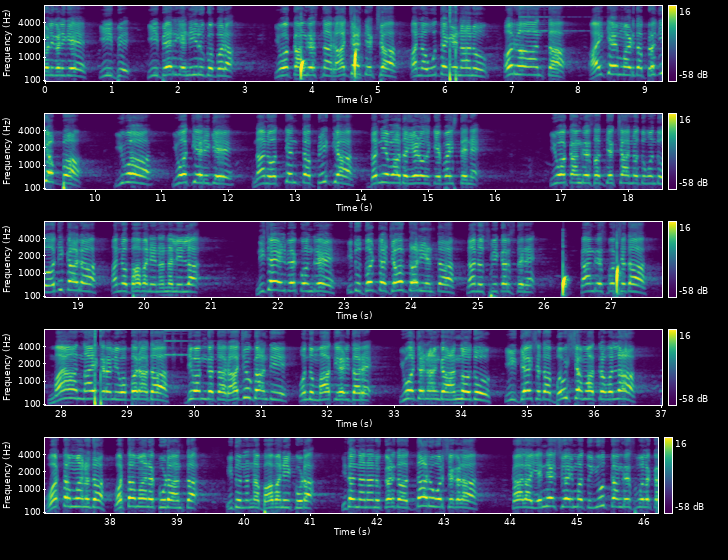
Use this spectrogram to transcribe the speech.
ಚಳುವಳಿಗಳಿಗೆ ಈ ಬೇ, ಈ ಬೇರಿಗೆ ನೀರು ಗೊಬ್ಬರ. ಯುವ ಕಾಂಗ್ರೆಸ್ನ ರಾಜ್ಯಾಧ್ಯಕ್ಷ ಅನ್ನೋ ಹುದ್ದೆಗೆ ನಾನು ಅರ್ಹ ಅಂತ ಆಯ್ಕೆ ಮಾಡಿದ ಪ್ರತಿಯೊಬ್ಬ ಯುವ ಯುವತಿಯರಿಗೆ ನಾನು ಅತ್ಯಂತ ಪ್ರೀತಿಯ ಧನ್ಯವಾದ ಹೇಳೋದಕ್ಕೆ ಬಯಸ್ತೇನೆ. ಯುವ ಕಾಂಗ್ರೆಸ್ ಅಧ್ಯಕ್ಷ ಅನ್ನೋದು ಒಂದು ಅಧಿಕಾರ ಅನ್ನೋ ಭಾವನೆ ನನ್ನಲ್ಲಿಲ್ಲ ನಿಜ ಹೇಳ್ಬೇಕು ಅಂದ್ರೆ ಇದು ದೊಡ್ಡ ಜವಾಬ್ದಾರಿ ಅಂತ ನಾನು ಸ್ವೀಕರಿಸ್ತೇನೆ. ಕಾಂಗ್ರೆಸ್ ಪಕ್ಷದ ಮಹಾನ್ ನಾಯಕರಲ್ಲಿ ಒಬ್ಬರಾದ ದಿವಂಗತ ರಾಜೀವ್ ಗಾಂಧಿ ಒಂದು ಮಾತು ಹೇಳಿದ್ದಾರೆ. ಯುವ ಜನಾಂಗ ಅನ್ನೋದು ಈ ದೇಶದ ಭವಿಷ್ಯ ಮಾತ್ರವಲ್ಲ, ವರ್ತಮಾನದ ವರ್ತಮಾನ ಕೂಡ ಅಂತ. ಇದು ನನ್ನ ಭಾವನೆ ಕೂಡ. ಇದನ್ನ ನಾನು ಕಳೆದ ಹದಿನಾರು ವರ್ಷಗಳ ಕಾಲ ಎನ್ ಎಸ್ ಯು ಮತ್ತು ಯೂತ್ ಕಾಂಗ್ರೆಸ್ ಮೂಲಕ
